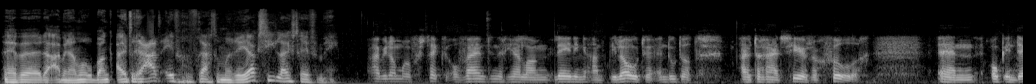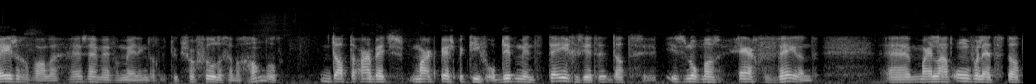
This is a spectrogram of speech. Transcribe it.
We hebben de ABN AMRO Bank uiteraard even gevraagd om een reactie. Luister even mee. ABN AMRO verstrekt al 25 jaar lang leningen aan piloten... en doet dat uiteraard zeer zorgvuldig. En ook in deze gevallen hè, zijn wij van mening dat we natuurlijk zorgvuldig hebben gehandeld. Dat de arbeidsmarktperspectieven op dit moment tegenzitten, dat is nogmaals erg vervelend. Uh, maar laat onverlet dat,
